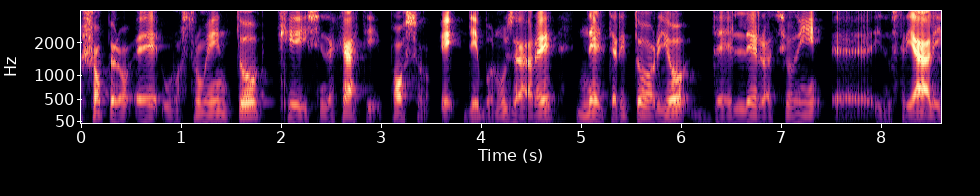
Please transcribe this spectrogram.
sciopero è uno strumento che i sindacati possono e debbono usare nel territorio delle relazioni eh, industriali.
